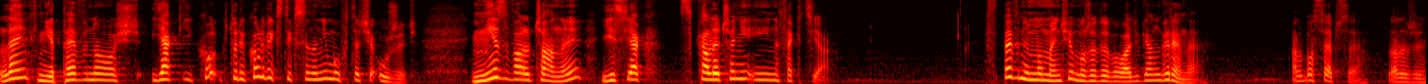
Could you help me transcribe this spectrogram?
Lęk, niepewność, jaki, którykolwiek z tych synonimów chcecie użyć, niezwalczany jest jak skaleczenie i infekcja. W pewnym momencie może wywołać gangrenę albo sepsę, zależy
